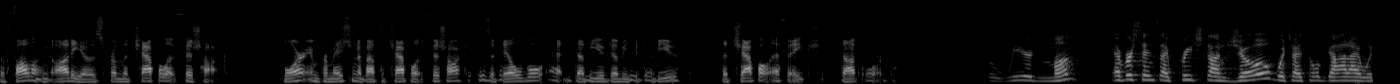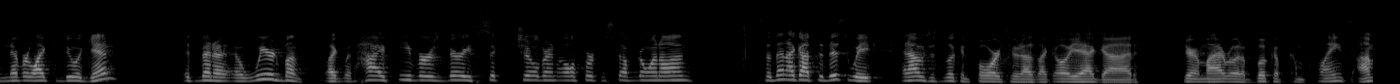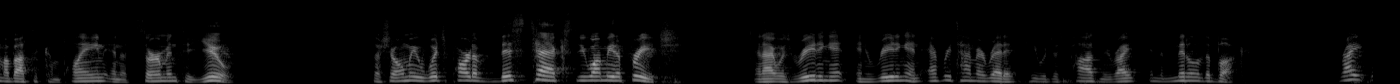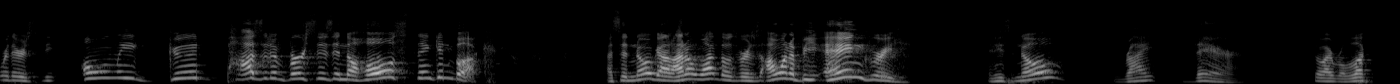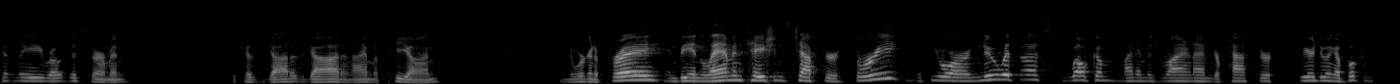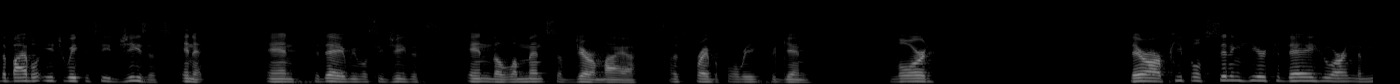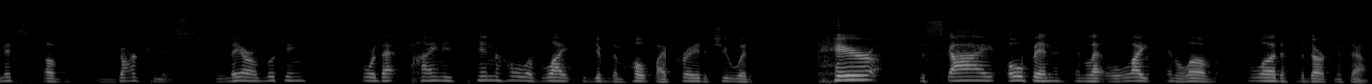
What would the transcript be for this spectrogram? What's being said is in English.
The following audio is from the chapel at Fishhawk. More information about the chapel at Fishhawk is available at www.thechapelfh.org. a weird month ever since I preached on Job, which I told God I would never like to do again. It's been a, a, weird month, like with high fevers, very sick children, all sorts of stuff going on. So then I got to this week, and I was just looking forward to it. I was like, oh, yeah, God. Jeremiah wrote a book of complaints. I'm about to complain in a sermon to you. So show me which part of this text you want me to preach. And I was reading it and reading it, and every time I read it, he would just pause me right in the middle of the book, right where there's the only good, positive verses in the whole stinking book. I said, No, God, I don't want those verses. I want to be angry. And he said, No, right there. So I reluctantly wrote this sermon because God is God and I'm a peon. And we're going to pray and be in Lamentations chapter 3. If you are new with us, welcome. My name is Ryan and I am your pastor. We are doing a book of the Bible each week to see Jesus in it. And today we will see Jesus in the laments of Jeremiah. Let's pray before we begin. Lord, there are people sitting here today who are in the midst of darkness and they are looking for that tiny pinhole of light to give them hope. I pray that you would tear the sky open and let light and love flood the darkness out.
